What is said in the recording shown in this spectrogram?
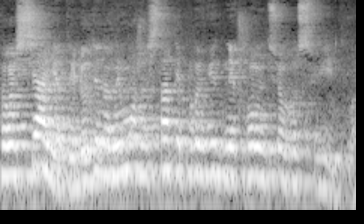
просяяти, людина не може стати провідником цього світла.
